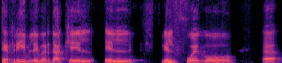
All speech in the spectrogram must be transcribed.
terrible, ¿verdad? Que el, el, el fuego, ah,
